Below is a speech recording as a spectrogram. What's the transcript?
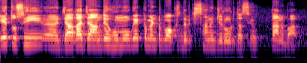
ਇਹ ਤੁਸੀਂ ਜ਼ਿਆਦਾ ਜਾਣਦੇ ਹੋਵੋਗੇ, ਕਮੈਂਟ ਬਾਕਸ ਦੇ ਵਿੱਚ ਸਾਨੂੰ ਜਰੂਰ ਦੱਸਿਓ। ਧੰਨਵਾਦ।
